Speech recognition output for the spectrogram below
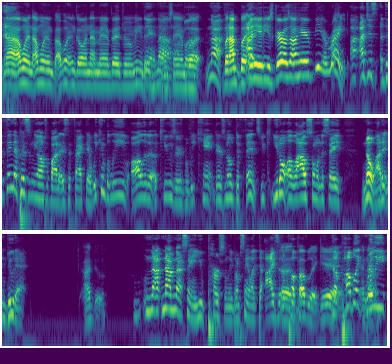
nah, I wouldn't, I wouldn't, I wouldn't go in that man bedroom either. yeah, you know nah. what I'm saying, but, but, nah. but I'm, but I- any of these girls out here, yeah, right. I, I just the thing that pisses me off about it is the fact that we can believe all of the accusers, but we can't. There's no defense. You you don't allow someone to say, "No, I didn't do that." I do. Not, not I'm not saying you personally, but I'm saying like the eyes of the, The public. public, yeah. The public And I- really,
